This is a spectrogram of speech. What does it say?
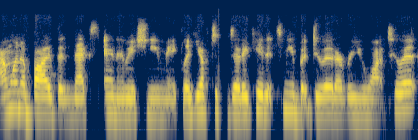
I want to buy the next animation you make. Like you have to dedicate it to me, but do whatever you want to it.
